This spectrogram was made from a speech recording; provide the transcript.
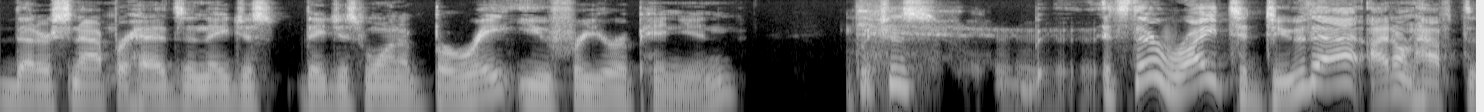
that are snapper heads, and they just they just want to berate you for your opinion, which is it's their right to do that. I don't have to.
